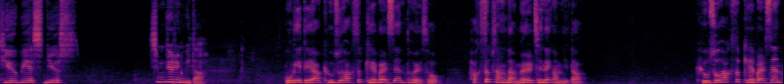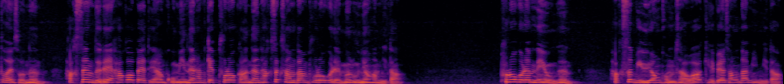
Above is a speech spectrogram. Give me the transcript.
DUBS 뉴스 심규리입니다. 우리 대학 교수학습개발센터에서 학습 상담을 진행합니다. 교수학습개발센터에서는 학생들의 학업에 대한 고민을 함께 풀어가는 학습 상담 프로그램을 운영합니다. 프로그램 내용은 학습 유형 검사와 개별 상담입니다.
